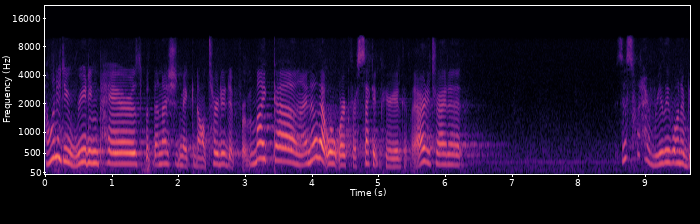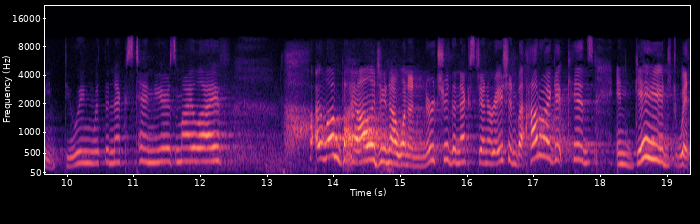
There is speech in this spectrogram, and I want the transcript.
I want to do reading pairs, but then I should make an alternative for Micah, and I know that won't work for second period because I already tried it. Is this what I really want to be doing with the next 10 years of my life? I love biology and I want to nurture the next generation, but how do I get kids engaged with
